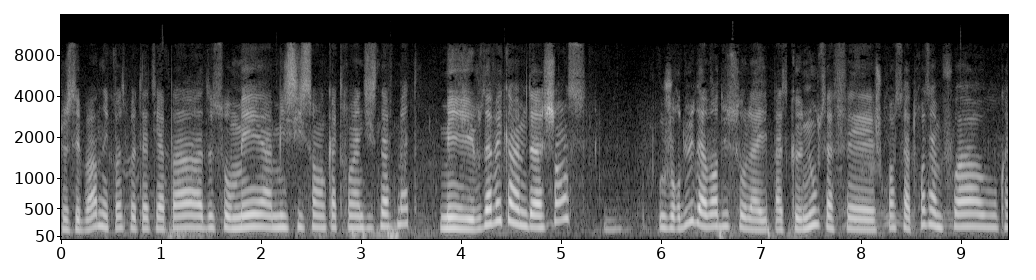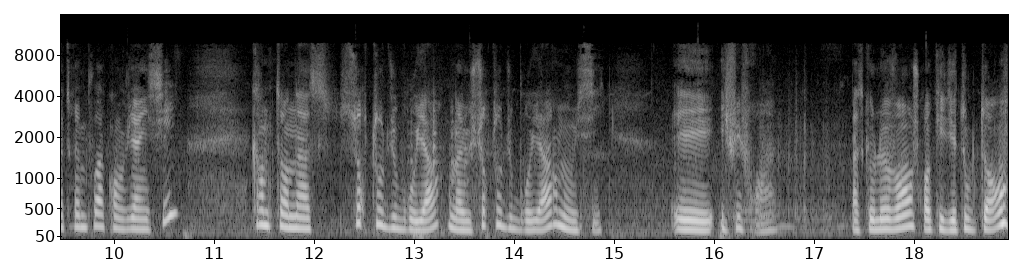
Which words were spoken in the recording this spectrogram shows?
Je sais pas, en Écosse, peut-être il n'y a pas de sommet à 1699 mètres. Mais vous avez quand même de la chance aujourd'hui d'avoir du soleil. Parce que nous, ça fait, je crois, c'est la troisième fois ou quatrième fois qu'on vient ici. Quand on a surtout du brouillard, on a eu surtout du brouillard, nous ici. Et il fait froid. hein. Parce que le vent, je crois qu'il y est tout le temps,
